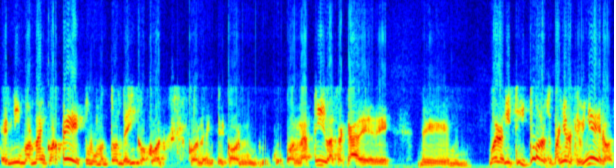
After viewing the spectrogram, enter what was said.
El mismo Hernán Cortés tuvo un montón de hijos con con este, con, nativas acá de- bueno y, y todos los españoles que vinieron.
